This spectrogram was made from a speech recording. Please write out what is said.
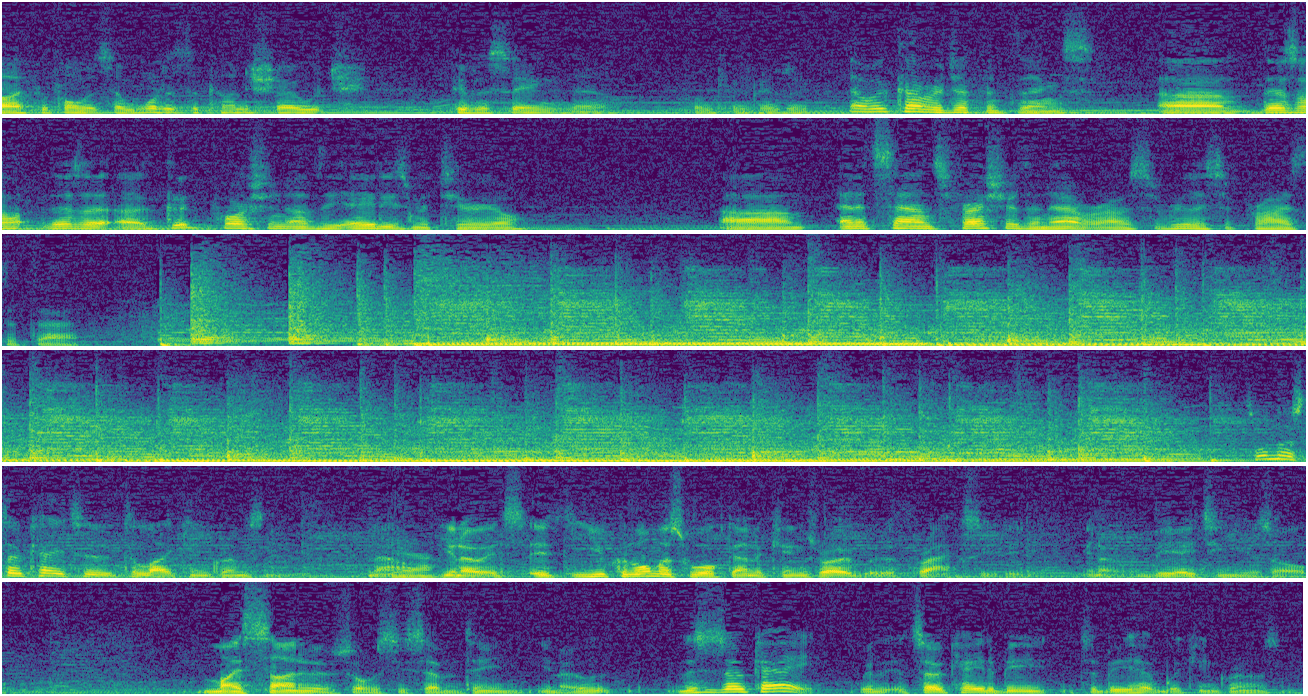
live performance and what is the kind of show which people are seeing now from King Crimson? Yeah, we cover different things. Uh, there's a there's a, a, good portion of the 80s material, um, and it sounds fresher than ever. I was really surprised at that. It's almost okay to, to like King Crimson now. Yeah. You know, it's, it, you can almost walk down to King's Road with a Thrak CD, you know, and be 18 years old. My son, who's obviously 17, you know, this is okay. It's okay to be, to be with King Crimson.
